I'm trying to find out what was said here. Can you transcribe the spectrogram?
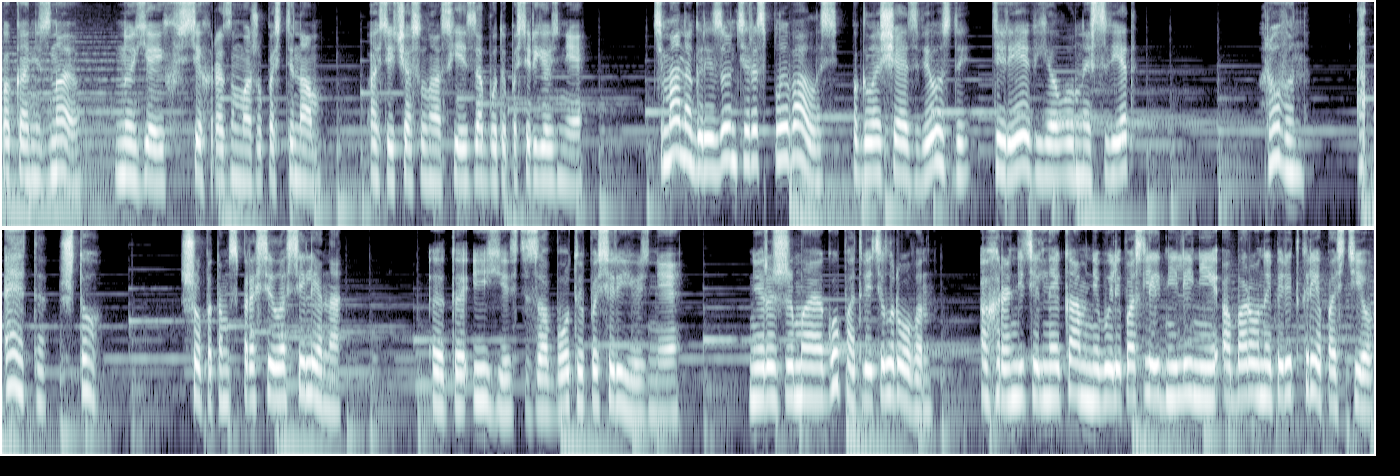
«Пока не знаю, но я их всех размажу по стенам. А сейчас у нас есть заботы посерьезнее». Тьма на горизонте расплывалась, поглощая звезды, деревья, лунный свет. «Рован, а это что?» – шепотом спросила Селена – «Это и есть заботы посерьезнее». Не разжимая губ, ответил Рован. Охранительные камни были последней линией обороны перед крепостью.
